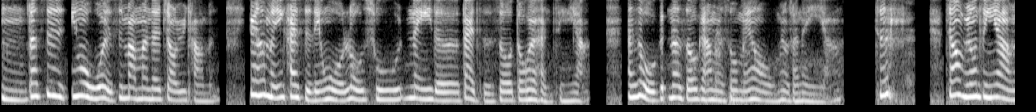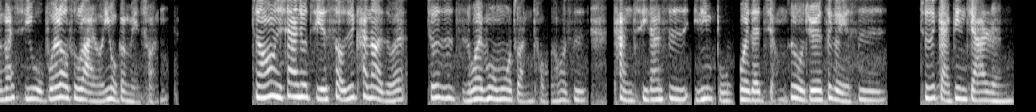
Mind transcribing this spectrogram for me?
嗯，但是因为我也是慢慢在教育他们，因为他们一开始连我露出内衣的袋子的时候都会很惊讶。但是我跟那时候跟他们说没有，我没有穿内衣啊，就是这样不用惊讶，没关系，我不会露出来哦，因为我根本没穿。然后你现在就接受，就是看到只会就是只会默默转头，然后是叹气，但是一定不会再讲。所以我觉得这个也是，就是改变家人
